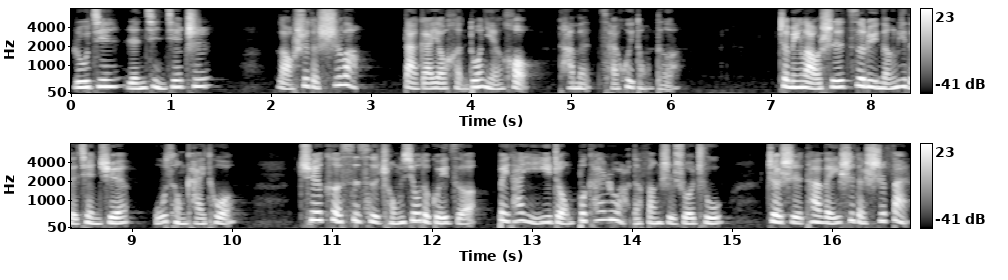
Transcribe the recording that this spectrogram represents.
如今人尽皆知。老师的失望，大概要很多年后他们才会懂得。这名老师自律能力的欠缺，无从开脱。缺课四次重修的规则，被他以一种不堪入耳的方式说出，这是他为师的失范。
